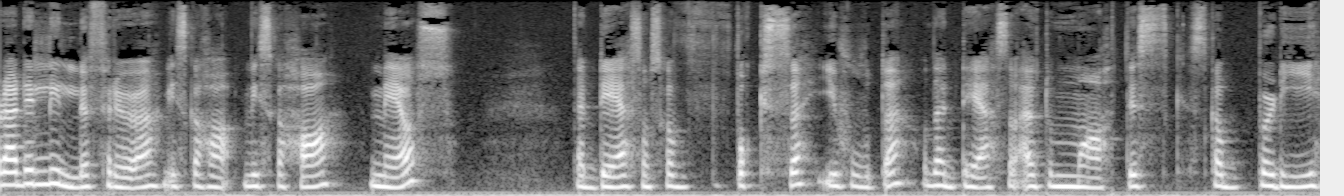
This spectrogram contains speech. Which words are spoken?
For det er det lille frøet vi skal ha, vi skal ha med oss. Det er det som skal vokse i hodet, og det er det som automatisk skal bli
